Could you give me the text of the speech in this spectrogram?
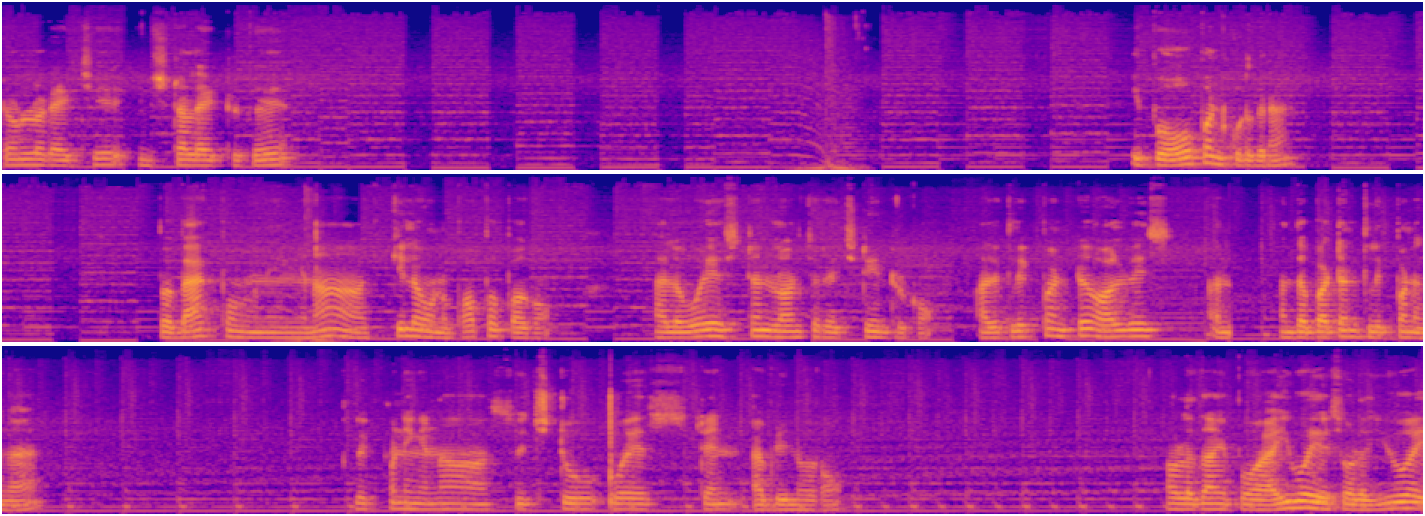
டவுன்லோட் ஆயிடுச்சு. இன்ஸ்டால் ஆகிட்டுருக்கு இப்போ ஓப்பன் கொடுக்குறேன். இப்போ பேக் போனீங்கன்னா கீழே ஒன்று பாப்பப் ஆகும். அதில் ஓஎஸ் டென் லான்ச்சர் ஹெச்டின்னு இருக்கும். அது கிளிக் பண்ணிட்டு ஆல்வேஸ் அந் அந்த பட்டன் கிளிக் பண்ணுங்கள் கிளிக் பண்ணிங்கன்னா ஸ்விட்ச் டு ஓஎஸ் டென் அப்படின்னு வரும். அவ்வளோதான் இப்போது ஐஓஎஸோட யூஐ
